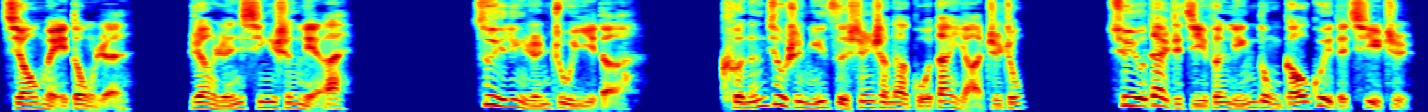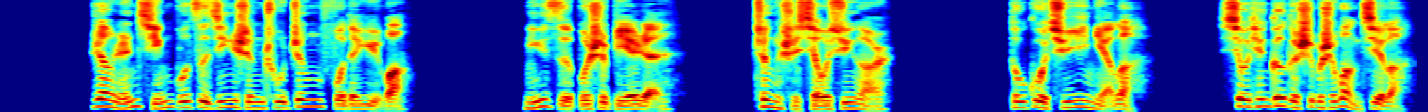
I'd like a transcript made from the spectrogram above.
娇美动人，让人心生怜爱。最令人注意的，可能就是女子身上那股淡雅之中，却又带着几分灵动高贵的气质，让人情不自禁生出征服的欲望。女子不是别人，正是萧薰儿。都过去一年了，萧天哥哥是不是忘记了？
